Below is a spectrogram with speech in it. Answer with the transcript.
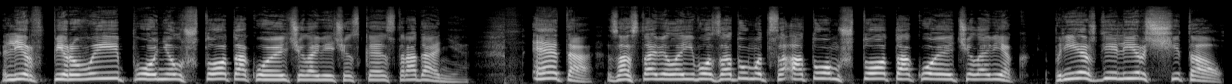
Лир впервые понял, что такое человеческое страдание. Это заставило его задуматься о том, что такое человек. Прежде Лир считал,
